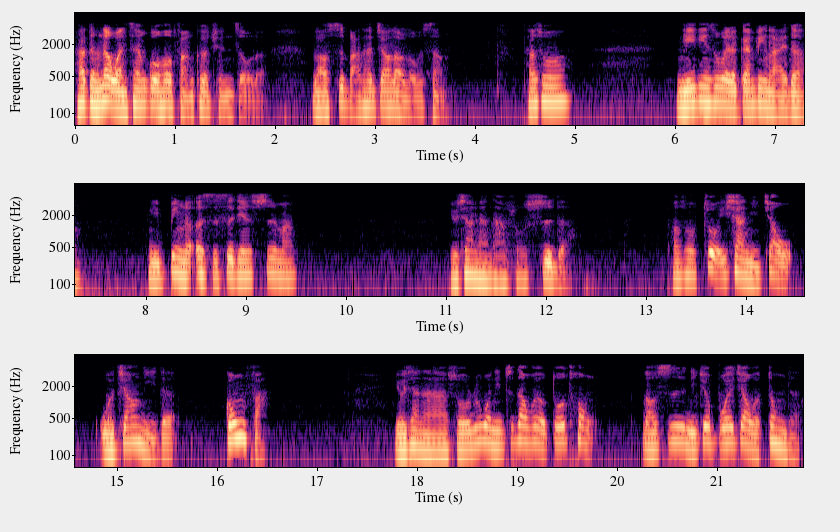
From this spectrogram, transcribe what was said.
他等到晚餐过后，访客全走了，老师把他叫到楼上，他说：“你一定是为了肝病来的，你病了二十四天是吗？”有江南达说：“是的。”他说：“做一下你叫我我教你的功法。”有江南达说：“如果你知道我有多痛，老师你就不会叫我动的。”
